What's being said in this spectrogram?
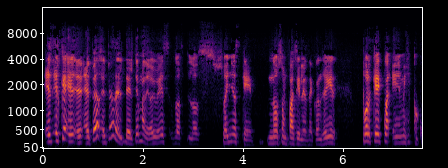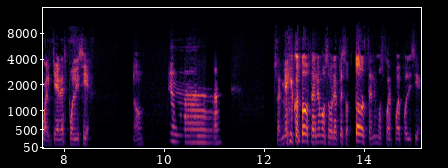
Es, es que el, el, pedo, el pedo del, del tema de hoy es los, los sueños que no son fáciles de conseguir. Porque en México cualquiera es policía, ¿no? Ah, O sea, en México todos tenemos sobrepeso, todos tenemos cuerpo de policía.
